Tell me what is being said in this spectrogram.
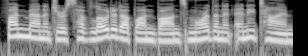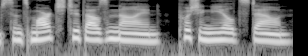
fund managers have loaded up on bonds more than at any time since March 2009, pushing yields down.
